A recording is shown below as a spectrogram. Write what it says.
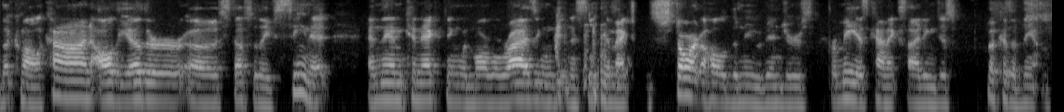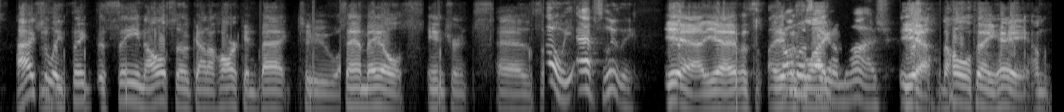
the Kamala Khan, all the other uh, stuff, so they've seen it, and then connecting with Marvel Rising and getting to see them actually start a hold the new Avengers for me is kind of exciting just because of them. I actually think the scene also kind of harkened back to Sam L's entrance as Oh, yeah, absolutely. yeah, yeah. It was it was Almost like, like an homage. yeah, the whole thing. Hey, I'm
